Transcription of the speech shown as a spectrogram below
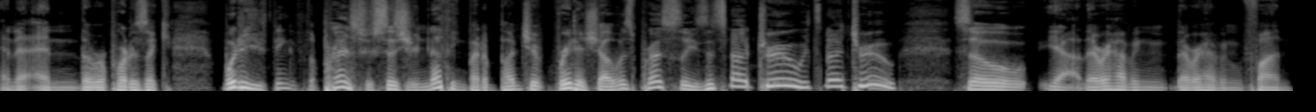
and and the reporter's like, "What do you think of the press who says you're nothing but a bunch of British Elvis Presleys? It's not true. It's not true." So yeah, they were having they were having fun.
